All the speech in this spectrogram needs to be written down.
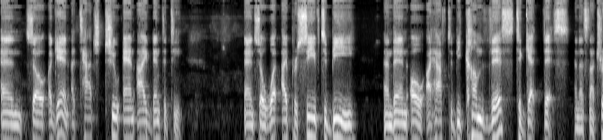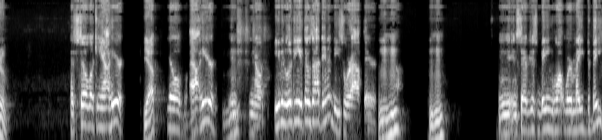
And so again, attached to an identity. And so what I perceive to be, and then, oh, I have to become this to get this. And that's not true. And still looking out here. Yep. You know, out here. And, you know, even looking at those identities were out there Mm-hmm. Mm-hmm. instead of just being what we're made to be.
